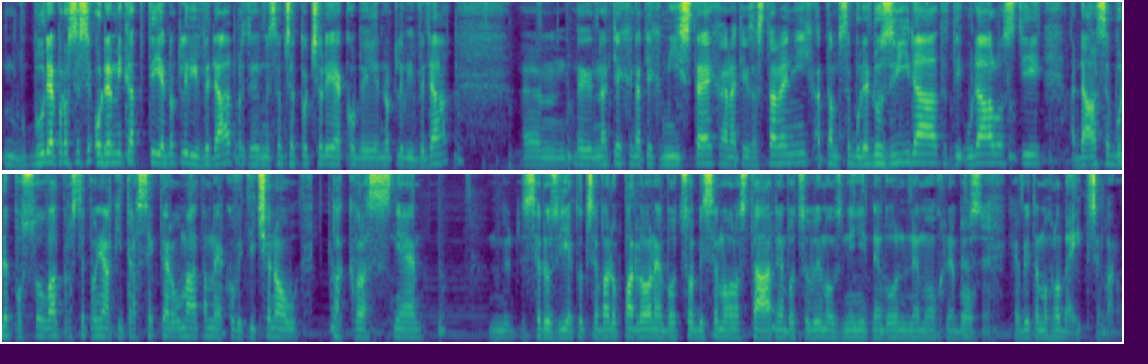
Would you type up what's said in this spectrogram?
bude prostě si odemykat ty jednotlivý videa, protože my jsme přetočili jakoby jednotlivý videa em, na těch, na těch místech a na těch zastaveních a tam se bude dozvídat ty události a dál se bude posouvat prostě po nějaký trase, kterou má tam jako vytyčenou. Pak vlastně se dozví, jak to třeba dopadlo, nebo co by se mohlo stát, nebo co by mohl změnit, nebo nemohl, nebo Jasně. jak by to mohlo být třeba. No.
